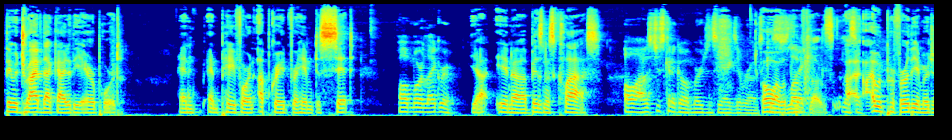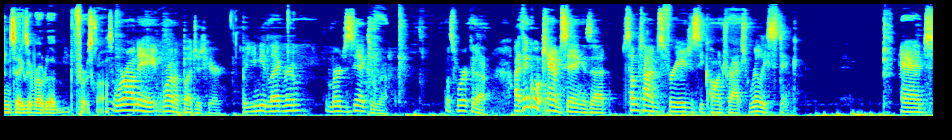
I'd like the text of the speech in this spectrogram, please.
they would drive that guy to the airport and and pay for an upgrade for him to sit All more legroom. yeah in a business class. Oh, I was just gonna go emergency exit rows. Oh, I would love like, those. I, I would prefer the emergency exit row to the first class. we're on a we're on a budget here, but you need legroom. Emergency exit row. Let's work it out. I think what Cam's saying is that sometimes free agency contracts really stink, and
